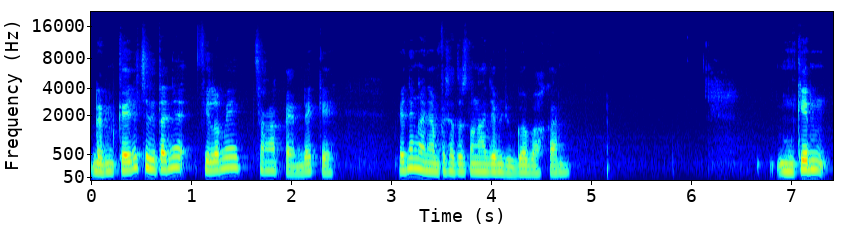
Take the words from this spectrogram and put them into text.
Dan kayaknya ceritanya filmnya sangat pendek ya kayaknya nggak nyampe satu setengah jam juga bahkan. Mungkin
